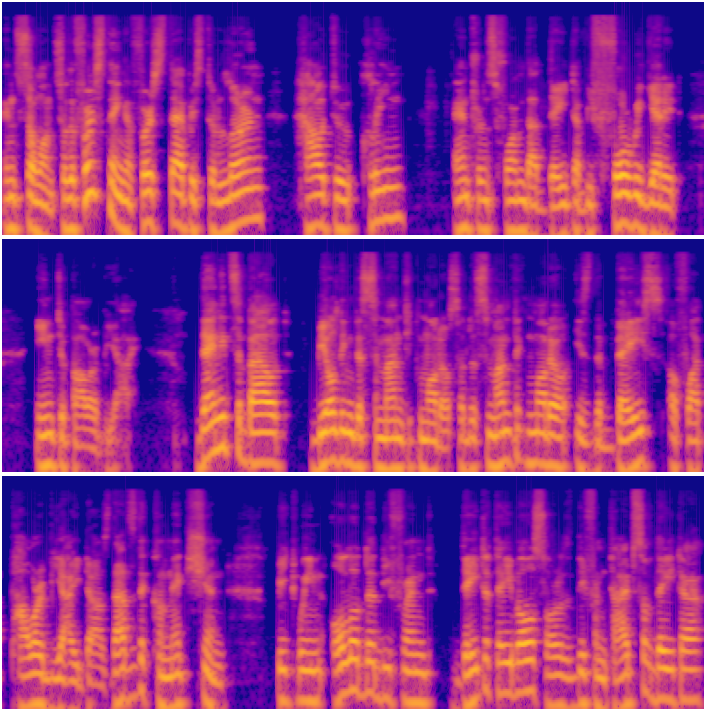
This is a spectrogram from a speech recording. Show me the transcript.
and so on. So the first thing, a first step, is to learn how to clean and transform that data before we get it into Power BI. Then it's about building the semantic model. So the semantic model is the base of what Power BI does. That's the connection between all of the different data tables or the different types of data,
